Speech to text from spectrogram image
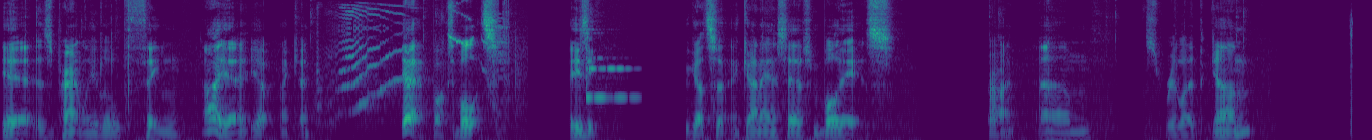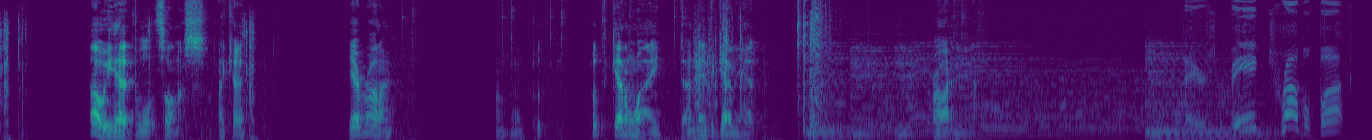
Yeah, there's apparently a little thing. Oh yeah, yep, okay. Yeah, box of bullets. Easy. We got some gonna have some bullets. Right. Um let's reload the gun. Oh, he had bullets on us. Okay. Yeah, right. I'll put put the gun away. Don't need the gun yet. Right. There's big trouble, Buck.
